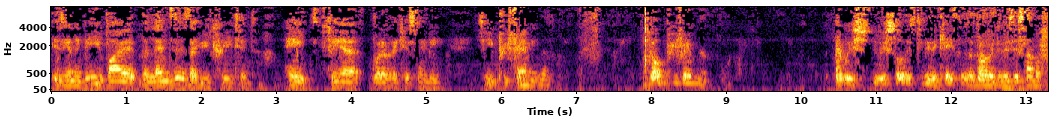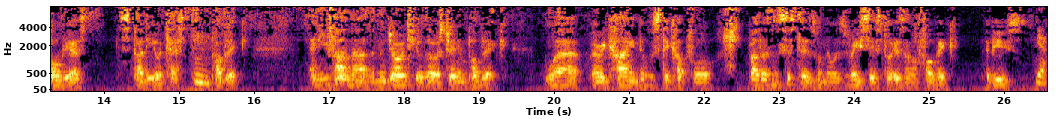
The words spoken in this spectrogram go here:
is going to be via the lenses that you created. Hate, fear, whatever the case may be. So you're pre-framing them. Don't pre-frame them. And we, we saw this to be the case. There was a brother doing this Islamophobia study or test in mm. public. And he found that the majority of the Australian public were very kind and would stick up for brothers and sisters when there was racist or Islamophobic abuse. Yeah.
